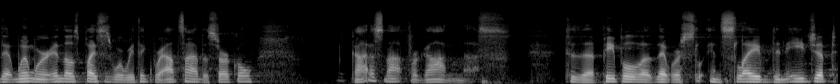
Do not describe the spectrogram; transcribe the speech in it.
that when we're in those places where we think we're outside the circle, God has not forgotten us. To the people that were enslaved in Egypt,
